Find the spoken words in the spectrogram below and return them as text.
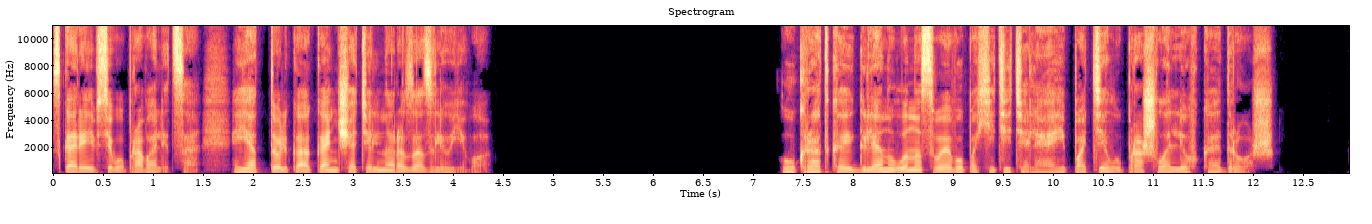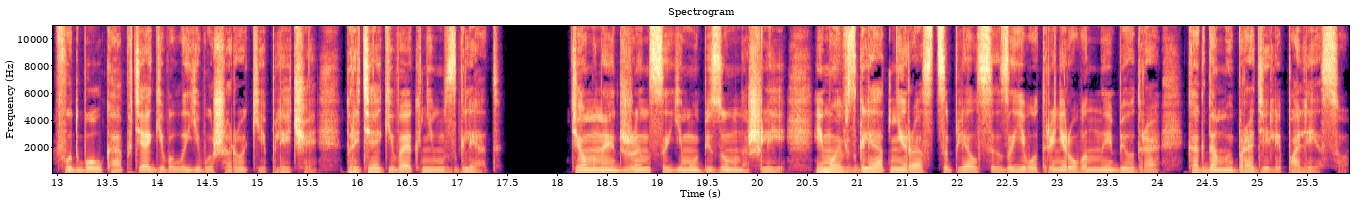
скорее всего, провалится. Я только окончательно разозлю его. Украдкой глянула на своего похитителя, и по телу прошла легкая дрожь. Футболка обтягивала его широкие плечи, притягивая к ним взгляд. Темные джинсы ему безумно шли, и мой взгляд не раз цеплялся за его тренированные бедра, когда мы бродили по лесу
